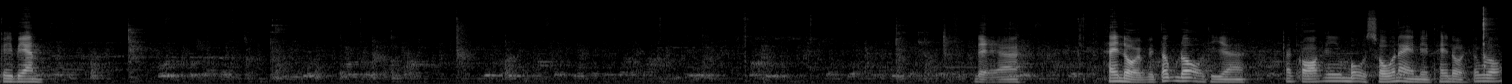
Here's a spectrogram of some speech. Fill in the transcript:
cây ben. Để à, thay đổi về tốc độ thì à, ta có cái bộ số này để thay đổi tốc độ.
